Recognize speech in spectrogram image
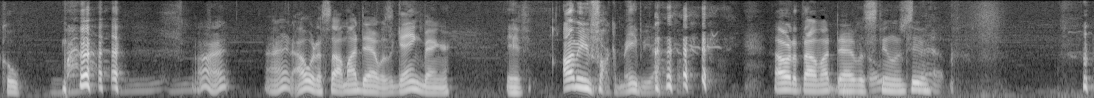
Cool. All right, all right. I would have thought my dad was a gangbanger. If I mean, fuck, maybe. I don't I would have thought my dad was Oh, stealing too.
